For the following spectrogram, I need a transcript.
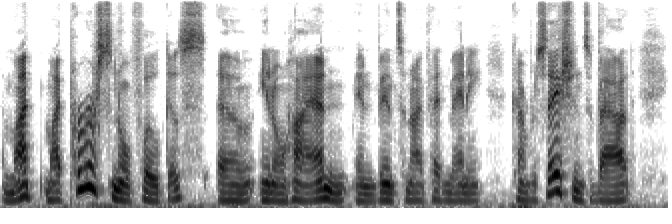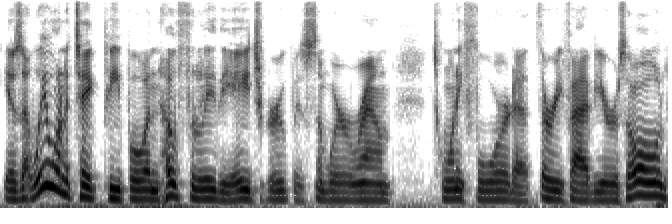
my my personal focus uh, in Ohio, and, and Vince and I've had many conversations about, is that we want to take people, and hopefully the age group is somewhere around 24 to 35 years old,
